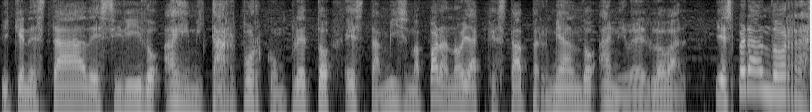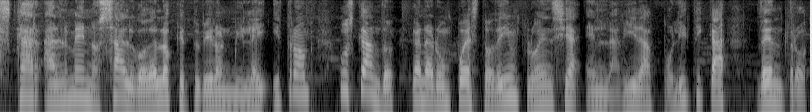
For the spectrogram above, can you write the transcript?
y quien está decidido a imitar por completo esta misma paranoia que está permeando a nivel global, y esperando rascar al menos algo de lo que tuvieron Milley y Trump, buscando ganar un puesto de influencia en la vida política dentro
